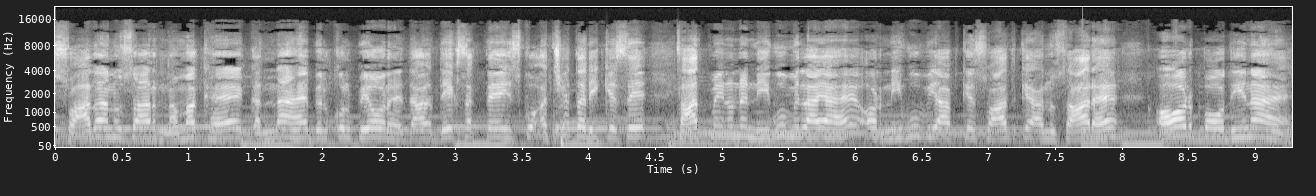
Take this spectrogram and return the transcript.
स्वादानुसार नमक है गन्ना है बिल्कुल प्योर है। देख सकते हैं इसको अच्छे तरीके से। साथ में इन्होंने नींबू मिलाया है और नींबू भी आपके स्वाद के अनुसार है और पौधीना है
